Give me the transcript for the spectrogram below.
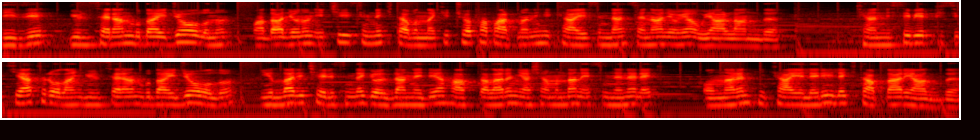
Dizi, Gülseren Budayıcıoğlu'nun Madalyonun İçi isimli kitabındaki çöp apartmanı hikayesinden senaryoya uyarlandı. Kendisi bir psikiyatr olan Gülseren Budayıcıoğlu, yıllar içerisinde gözlemlediği hastaların yaşamından esinlenerek onların hikayeleriyle kitaplar yazdı.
